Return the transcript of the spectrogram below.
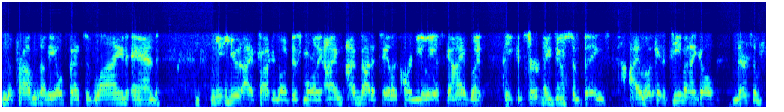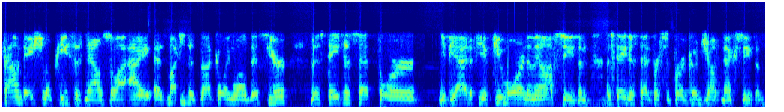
the problems on the offensive line. And you, you and I have talked about this, Morley. I'm I'm not a Taylor Cornelius guy, but he can certainly do some things. I look at a team and I go, there's some foundational pieces now. So I, I as much as it's not going well this year, the stage is set for if you add a few, a few more in the off season, the stage is set for for a good jump next season.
